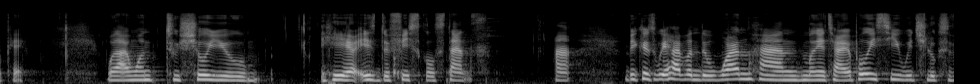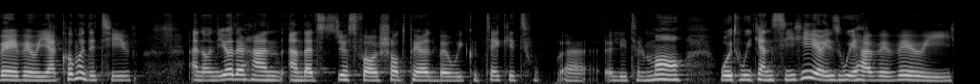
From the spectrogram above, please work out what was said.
Okay. What I want to show you here is the fiscal stance. Uh, because we have on the one hand monetary policy which looks very, very accommodative, and on the other hand, and that's just for a short period, but we could take it uh, a little more, what we can see here is we have a very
